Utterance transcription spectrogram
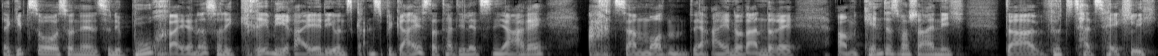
da gibt's so, so, eine, so eine Buchreihe, ne? so eine Krimi-Reihe, die uns ganz begeistert hat die letzten Jahre. Achtsam Morden. Der ein oder andere ähm, kennt es wahrscheinlich. Da wird tatsächlich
